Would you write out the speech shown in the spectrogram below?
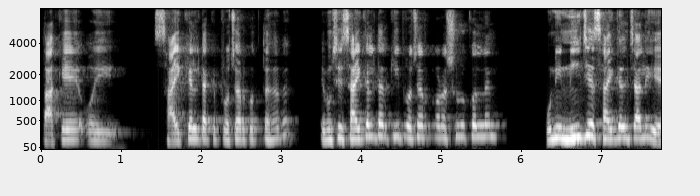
তাকে ওই সাইকেলটাকে প্রচার করতে হবে। এবং সেই সাইকেলটার কি প্রচার করা শুরু করলেন? উনি নিজে সাইকেল চালিয়ে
